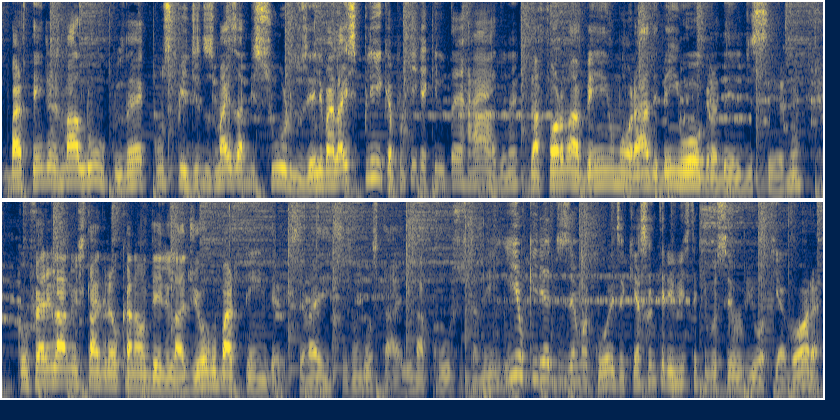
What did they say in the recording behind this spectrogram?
bartenders malucos, né, com os pedidos mais absurdos. Ele vai lá e explica por que, que aquilo tá errado, né, da forma bem humorada e bem ogra dele de ser, né. Confere lá no Instagram o canal dele lá, Diogo Bartender. Você vai, vocês vão gostar. Ele dá cursos também. E eu queria dizer uma coisa, que essa entrevista que você ouviu aqui agora,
